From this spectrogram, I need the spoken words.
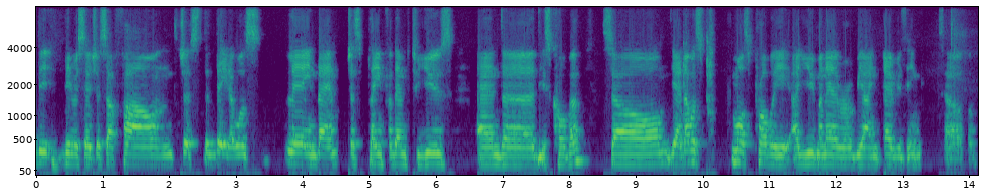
the the researchers have found just the data was laying there, just plain for them to use and uh, discover. So yeah, that was most probably a human error behind everything. So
